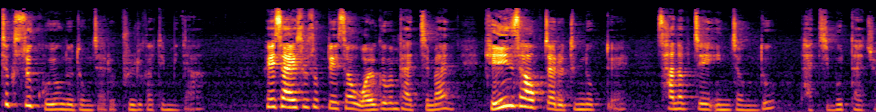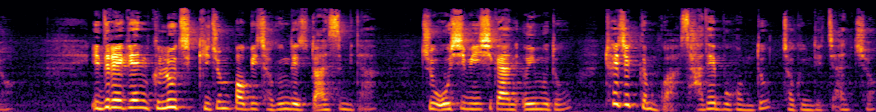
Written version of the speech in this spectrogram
특수 고용노동자로 분류가 됩니다. 회사에 소속돼서 월급은 받지만 개인 사업자로 등록돼 산업재 인정도 받지 못하죠. 이들에겐 근로기준법이 적용되지도 않습니다. 주 52시간 의무도 퇴직금과 4대 보험도 적용되지 않죠.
